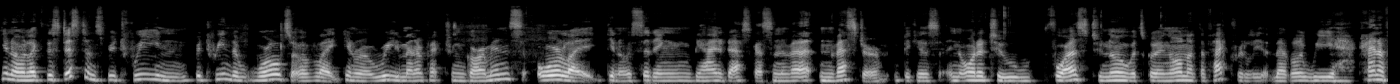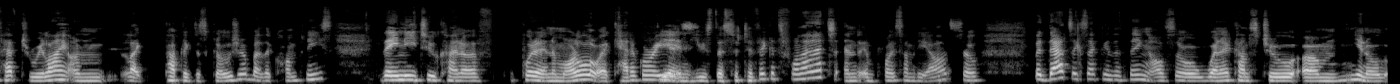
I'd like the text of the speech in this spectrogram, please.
you know like this distance between between the worlds of like you know really manufacturing garments or like you know sitting behind a desk as an inv- investor. Because in order to for us to know what's going on at the factory level we kind of have to rely on like public disclosure by the companies. They need to kind of put it in a model or a category yes. and use the certificates for that and employ somebody else. So but that's exactly the thing also when it comes to um, you know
